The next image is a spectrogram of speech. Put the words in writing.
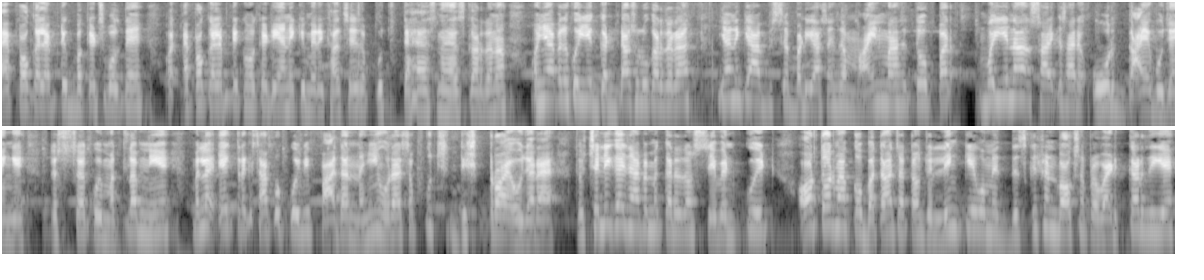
एपोकैलेप्टिक बकेट्स बोलते हैं। और एपोकैलेप्टिक बकेट यानी कि मेरे ख्याल से सब कुछ तहस नहस कर देना। और यहाँ पे देखो, ये गड्ढा शुरू कर दे रहा है। यानी कि आप इससे बड़ी आसानी से माइन बना सकते हो, पर वही ना, सारे के सारे और गायब हो जाएँगे। तो इससे कोई मतलब नहीं है। मतलब एक तरह से आपको कोई भी फ़ायदा नहीं हो रहा है, सब कुछ डिस्ट्रॉय हो जा रहा है। तो चलिए गए यहाँ पे मैं कर देता हूँ सेवन क्विट और तो और मैं आपको बताना चाहता हूँ, जो लिंक है वो मैं डिस्क्रिप्शन बॉक्स में प्रोवाइड कर दी है।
